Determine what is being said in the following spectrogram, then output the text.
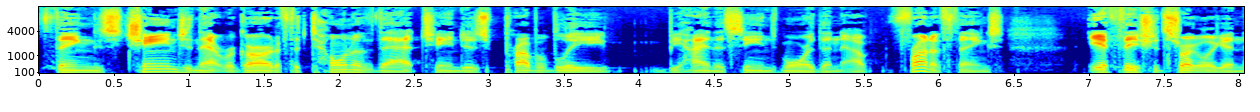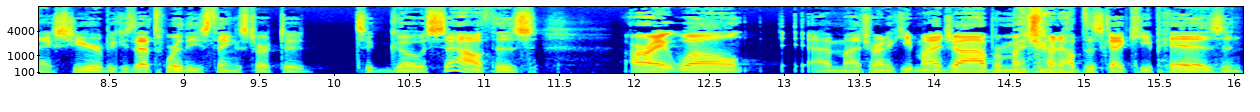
things change in that regard. If the tone of that changes, probably behind the scenes more than out front of things. If they should struggle again next year, because that's where these things start to to go south is all right. Well, am I trying to keep my job or am I trying to help this guy keep his? And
